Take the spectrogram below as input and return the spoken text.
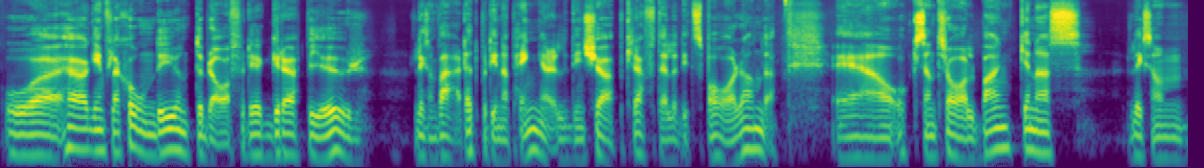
Och hög inflation det är ju inte bra för det gröper ju ur liksom värdet på dina pengar eller din köpkraft eller ditt sparande. Eh, och centralbankernas liksom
